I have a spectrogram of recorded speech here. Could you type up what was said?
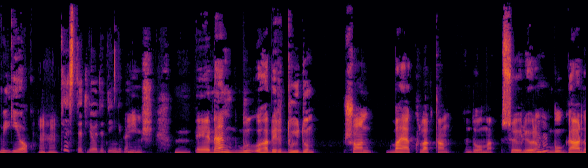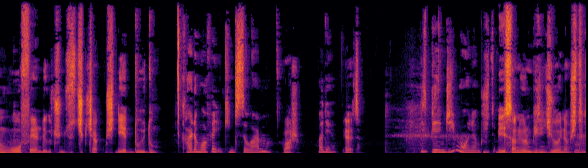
Bilgi yok. Hı hı. Test ediliyor dediğin gibi. İyiymiş. E, ben bu haberi duydum. Şu an bayağı kulaktan doğma söylüyorum. Bu Garden Warfare'in de üçüncüsü çıkacakmış diye duydum. Garden Warfare ikincisi var mı? Var. Hadi. Evet. Biz birinciyi mi oynamıştık? Bir sanıyorum birinciyi oynamıştık.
